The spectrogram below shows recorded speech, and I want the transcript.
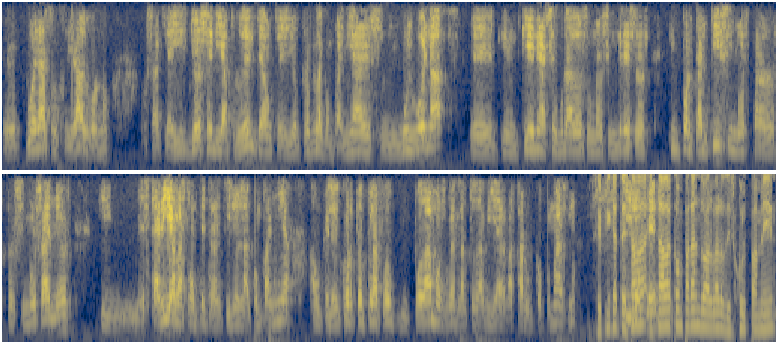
eh, pueda sufrir algo, ¿no? O sea que ahí yo sería prudente, aunque yo creo que la compañía es muy buena, eh, tiene asegurados unos ingresos importantísimos para los próximos años y estaría bastante tranquilo en la compañía, aunque en el corto plazo podamos verla todavía bajar un poco más, ¿no? Sí, fíjate, estaba, estaba comparando, Álvaro, discúlpame,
